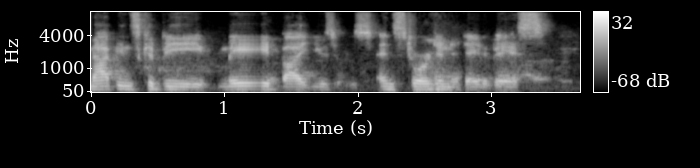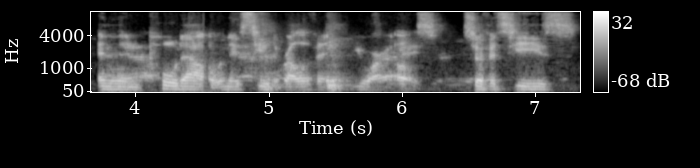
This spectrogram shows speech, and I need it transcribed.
mappings could be made by users and stored in a database and then pulled out when they see the relevant URLs. So if it sees,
